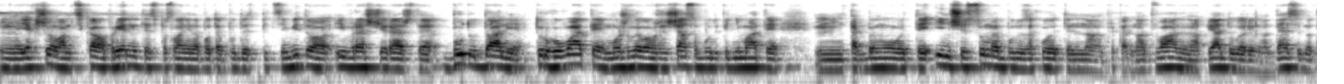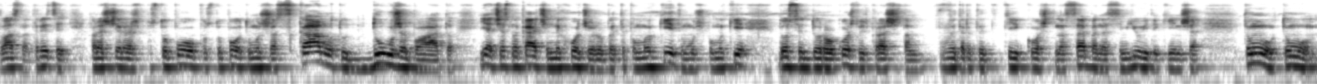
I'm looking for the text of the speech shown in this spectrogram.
М, Якщо вам цікаво, приєднуйтесь, посилання на бота буде під цим відео. І врешті-решт буду далі торгувати. Можливо, вже з часом буду піднімати, так би мовити, інші суми. Буду заходити на, наприклад, на 2, не на 5 доларів, на 10, на 20, на 30. Врешті-решт поступово, поступово, тому що скаму тут дуже багато. Я, чесно кажучи, не хочу робити помилки, тому що помилки досить дорого коштують. Краще там витратити ті кошти на себе, на сім'ю і таке інше. Тому, тому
